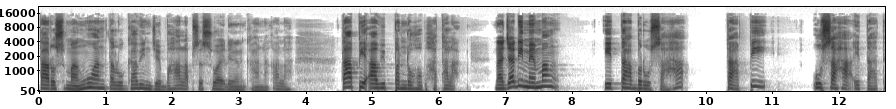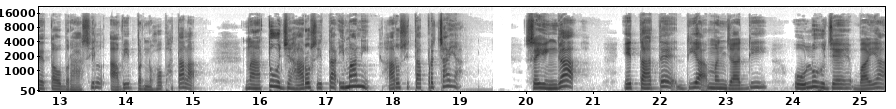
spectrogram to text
tarus manguan talu gawin je bahalap sesuai dengan kehendak Allah. Tapi awi pendohop hatala. Nah jadi memang ita berusaha tapi usaha ita te tau berhasil awi pendohop hatala. Nah tuh harus ita imani, harus ita percaya. Sehingga ita te dia menjadi uluh je baya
